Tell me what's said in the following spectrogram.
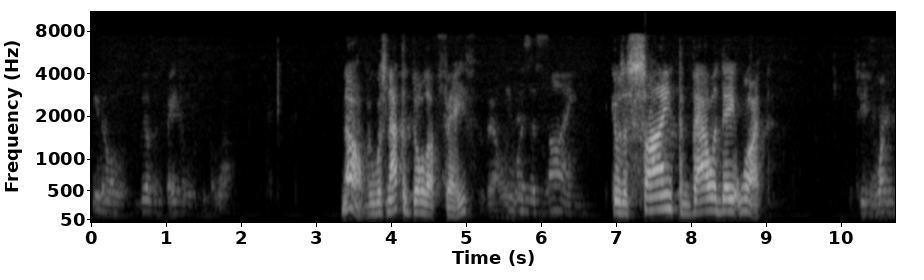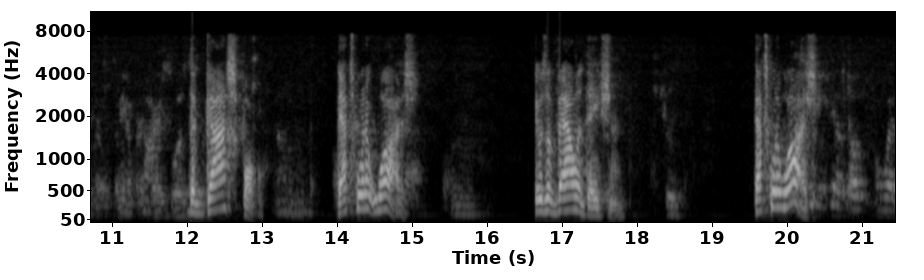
you know, building faith in people up. No, it was not to build up faith. It was a sign. It was a sign to validate what? The gospel. That's what it was. It was a validation. That's what it was. He killed those, when,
